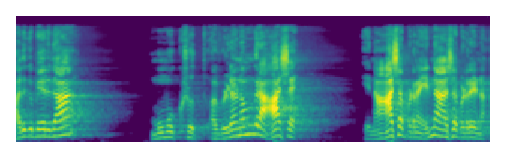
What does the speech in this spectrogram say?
அதுக்கு பேர் தான் முமுக்ஷுத் விடணுங்கிற ஆசை. நான் ஆசைப்படுறேன் என்ன ஆசைப்படுறேன்னா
